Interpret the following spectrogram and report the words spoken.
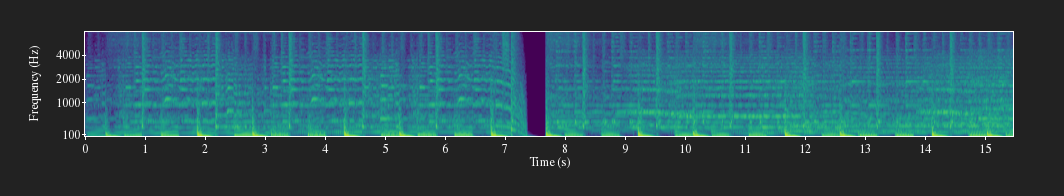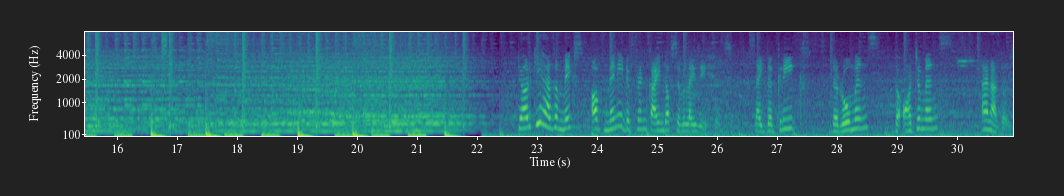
Turkey has a mix of many different kind of civilizations like the Greeks, the Romans, the Ottomans and others.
